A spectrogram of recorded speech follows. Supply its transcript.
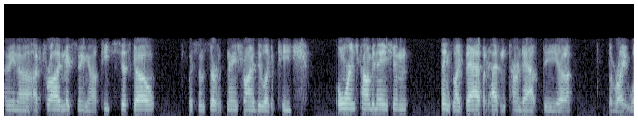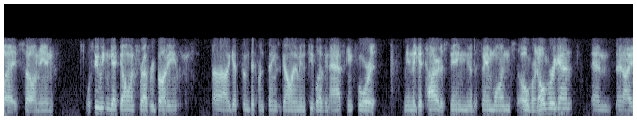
I mean, uh, I've tried mixing uh, peach Cisco with some certain things, trying to do like a peach orange combination, things like that, but it hasn't turned out the uh, the right way. So I mean, we'll see what we can get going for everybody. Uh, get some different things going. I mean, the people have been asking for it. I mean, they get tired of seeing you know, the same ones over and over again, and and I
